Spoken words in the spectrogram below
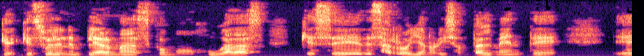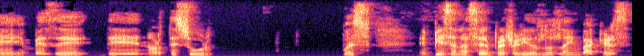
que, suelen emplear más como jugadas que se desarrollan horizontalmente eh, en vez de, norte-sur, pues empiezan a ser preferidos los linebackers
